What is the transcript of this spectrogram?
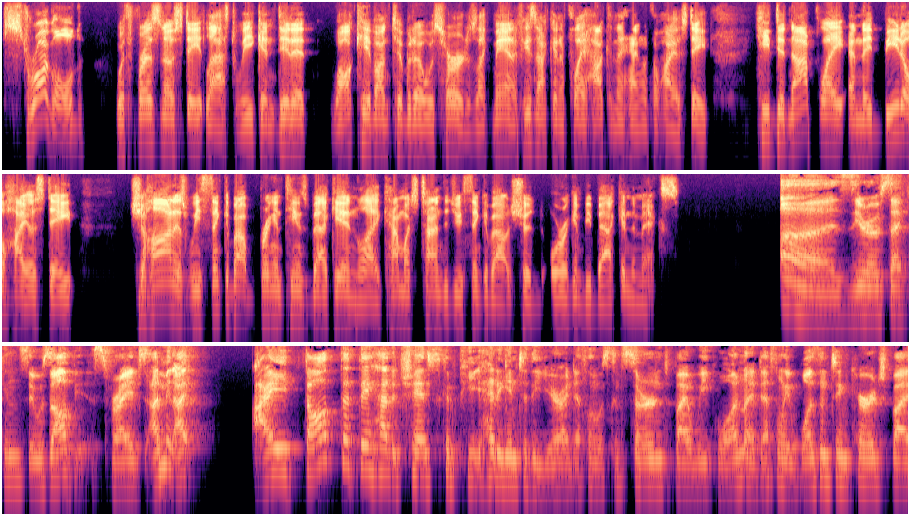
struggled with Fresno State last week and did it while Kayvon Thibodeaux was hurt, it was like, man, if he's not going to play, how can they hang with Ohio State? He did not play, and they beat Ohio State. Shehan, as we think about bringing teams back in, like how much time did you think about should Oregon be back in the mix? Uh, zero seconds. It was obvious, right? I mean, I I thought that they had a chance to compete heading into the year. I definitely was concerned by week one. I definitely wasn't encouraged by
